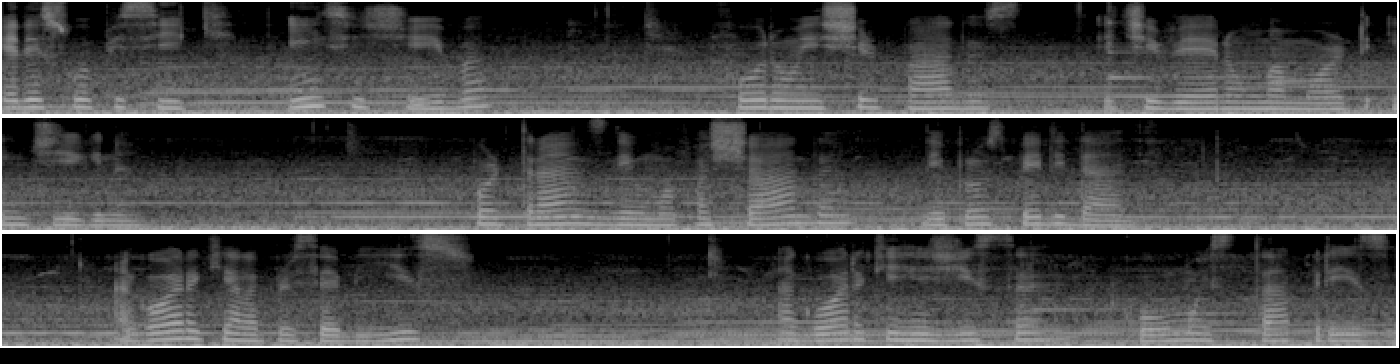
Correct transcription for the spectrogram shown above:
e de sua psique instintiva foram extirpadas e tiveram uma morte indigna por trás de uma fachada de prosperidade. Agora que ela percebe isso, agora que registra como está presa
